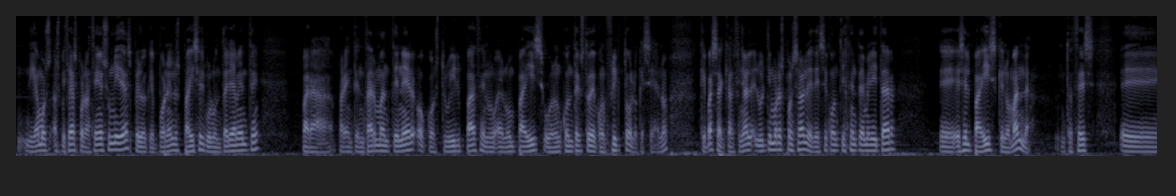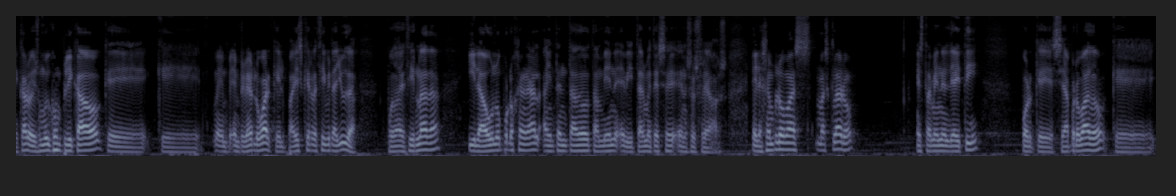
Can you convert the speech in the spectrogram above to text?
digamos, auspiciadas por Naciones Unidas, pero que ponen los países voluntariamente para, para intentar mantener o construir paz en, un país o en un contexto de conflicto o lo que sea, ¿no? ¿Qué pasa? Que al final el último responsable de ese contingente militar eh, es el país que lo manda. Entonces, eh, claro, es muy complicado que, en, primer lugar, que el país que recibe la ayuda pueda decir nada y la ONU, por lo general, ha intentado también evitar meterse en esos fregados. El ejemplo más, más claro es también el de Haití, porque se ha probado que,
